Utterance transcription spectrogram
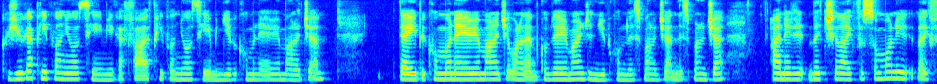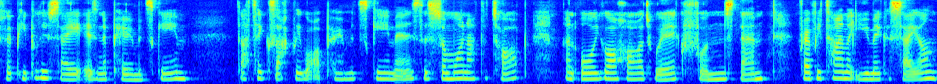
because you get people on your team, you get five people on your team, and you become an area manager. They become an area manager, one of them becomes area manager, and you become this manager and this manager. And it literally like for someone who like for people who say it isn't a pyramid scheme, that's exactly what a pyramid scheme is. There's someone at the top, and all your hard work funds them. For every time that you make a sale,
